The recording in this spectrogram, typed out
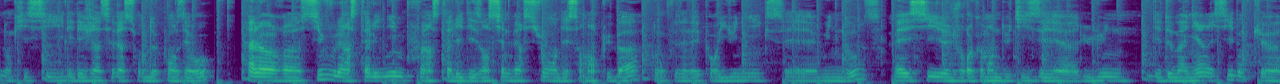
Donc ici, il est déjà à sa version 2.0. Alors, euh, si vous voulez installer NIM, vous pouvez installer des anciennes versions en descendant plus bas. Donc vous avez pour Unix et Windows. Mais ici, je vous recommande d'utiliser euh, l'une des deux manières ici. Donc euh,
